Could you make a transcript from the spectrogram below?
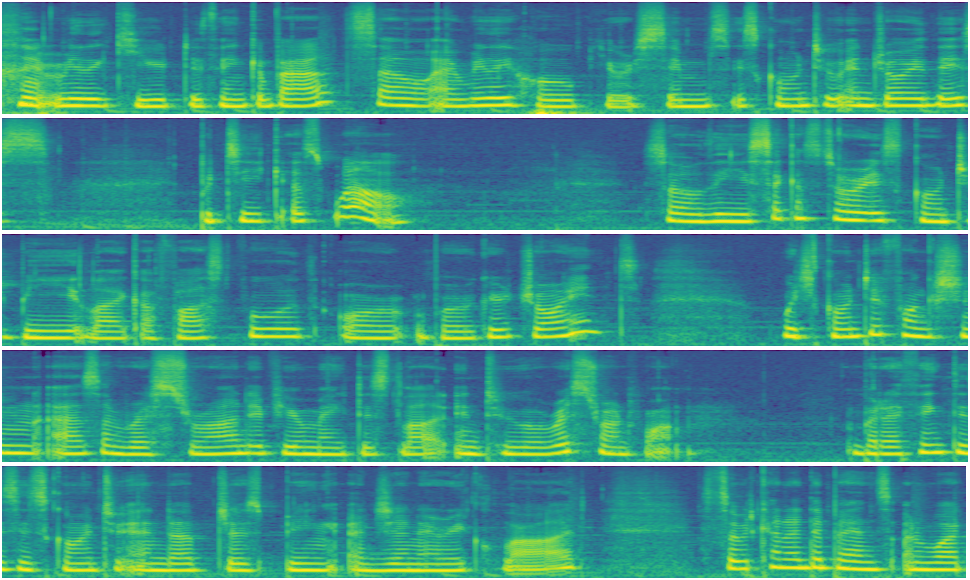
really cute to think about. So I really hope your Sims is going to enjoy this boutique as well. So the second store is going to be like a fast food or burger joint, which is going to function as a restaurant if you make this lot into a restaurant one. But I think this is going to end up just being a generic lot. So it kind of depends on what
